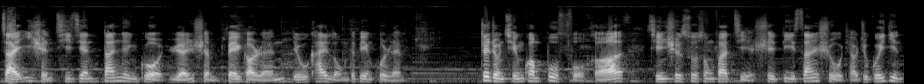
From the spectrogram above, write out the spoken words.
在一审期间担任过原审被告人刘开龙的辩护人。这种情况不符合《刑事诉讼法解释》第三十五条之规定，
